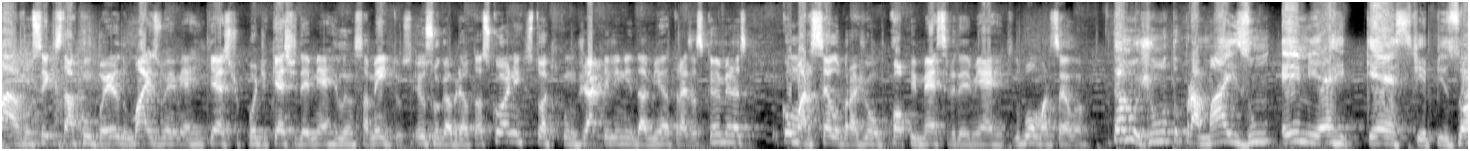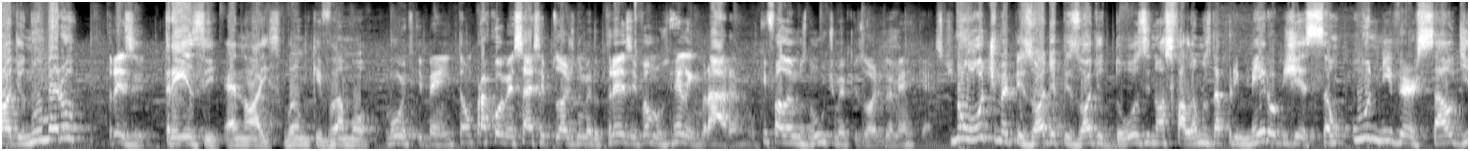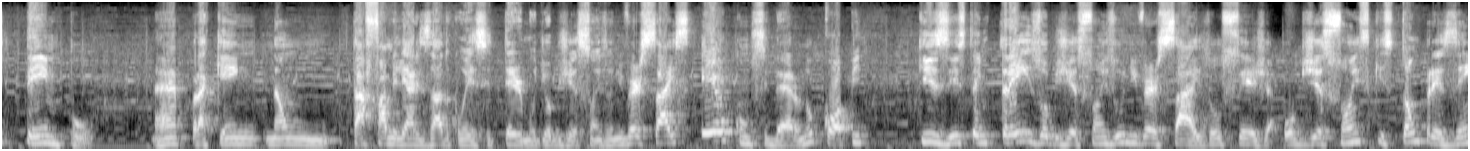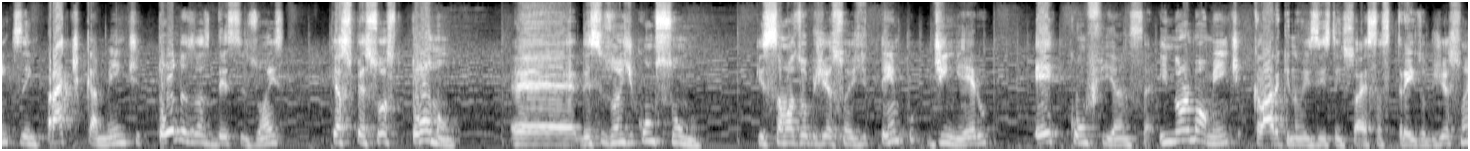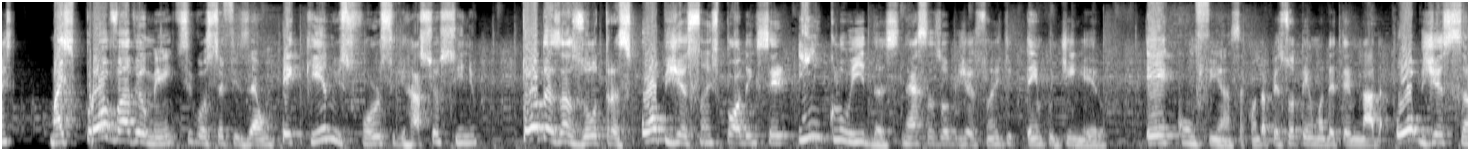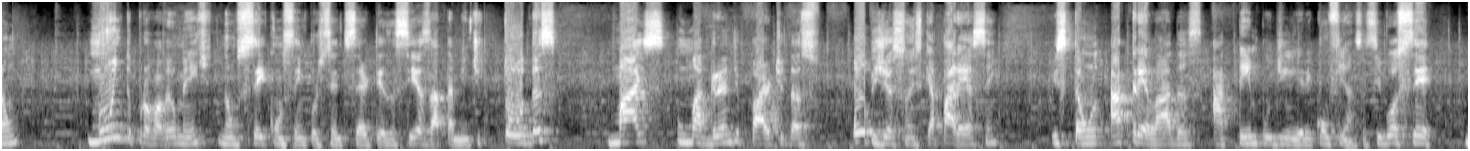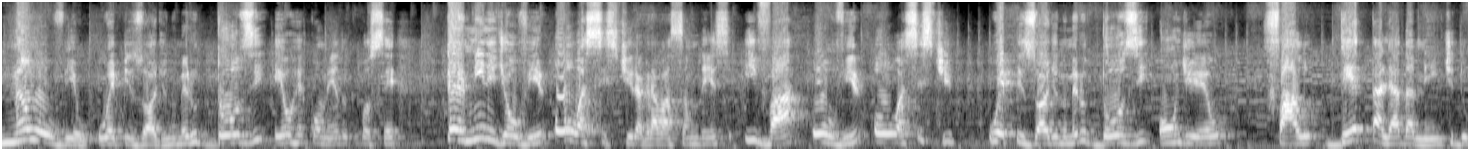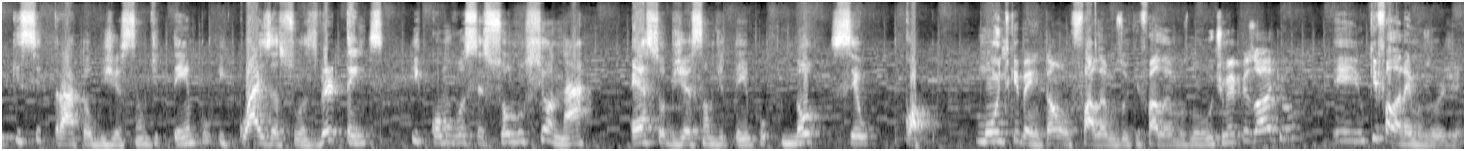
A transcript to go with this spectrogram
Olá, você que está acompanhando mais um MRCast, o podcast da MR Lançamentos. Eu sou Gabriel Tascone, estou aqui com Jaqueline Damian atrás das câmeras e com Marcelo Brajão, copy mestre da MR. Tudo bom, Marcelo? Tamo junto para mais um MRCast, episódio número 13. 13. É nós, vamos que vamos. Muito que bem. Então, para começar esse episódio número 13, vamos relembrar o que falamos no último episódio do MRCast. No último episódio, episódio 12, nós falamos da primeira objeção universal de tempo. Né? Para quem não está familiarizado com esse termo de objeções universais, eu considero no COP que existem três objeções universais, ou seja, objeções que estão presentes em praticamente todas as decisões que as pessoas tomam, é, decisões de consumo, que são as objeções de tempo, dinheiro e confiança. E normalmente, claro que não existem só essas três objeções, mas provavelmente, se você fizer um pequeno esforço de raciocínio, todas as outras objeções podem ser incluídas nessas objeções de tempo, dinheiro e confiança. Quando a pessoa tem uma determinada objeção, muito provavelmente, não sei com 100% de certeza se exatamente todas, mas uma grande parte das objeções que aparecem estão atreladas a tempo, dinheiro e confiança. Se você não ouviu o episódio número 12, eu recomendo que você termine de ouvir ou assistir a gravação desse e vá ouvir ou assistir o episódio número 12, onde eu falo detalhadamente do que se trata a objeção de tempo e quais as suas vertentes e como você solucionar essa objeção de tempo no seu copo. Muito que bem, então falamos o que falamos no último episódio e o que falaremos hoje?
